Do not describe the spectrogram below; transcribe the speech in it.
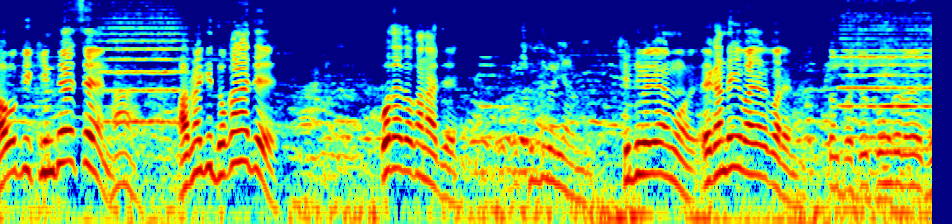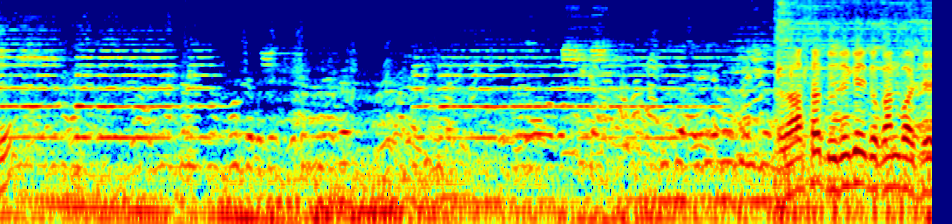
বাবু কি কিনতে এসছেন? হ্যাঁ। আপনার কি দোকান আছে? কোথায় দোকান আছে? সিদ্ধিবেড়িয়ার মোড়। এখান থেকেই বাজার করেন। প্রচুর কুমড়ো রয়েছে। রাস্তার দুদিকেই দোকান বসে।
